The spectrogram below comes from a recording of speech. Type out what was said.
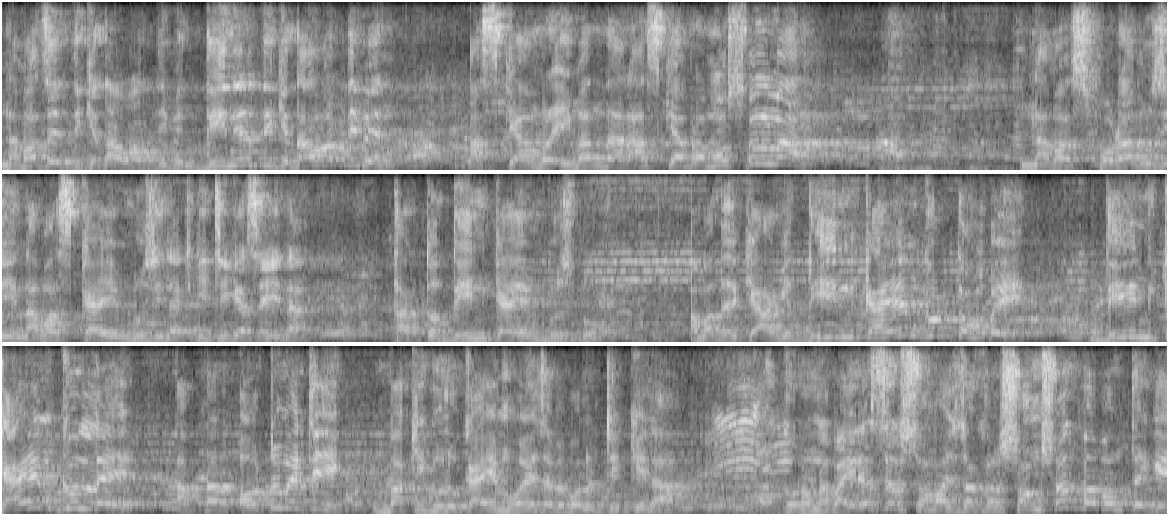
নামাজের দিকে দাওয়াত দিবেন, দিনের দিকে দাওয়াত দিবেন। আজকে আমরা ইমানদার, আজকে আমরা মুসলমান। নামাজ পড়া বুঝি, নামাজ কায়েম বুঝি না, কি ঠিক আছেই না? থাকতো দিন কায়েম বুঝব। আমাদেরকে আগে দিন কায়েম করতে হবে। দিন কায়েম করলে আপনার অটোমেটিক বাকিগুলো কায়েম হয়ে যাবে, বলেন ঠিক কিনা? করোনা ভাইরাসের সময় যখন সংসদ ভবন থেকে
